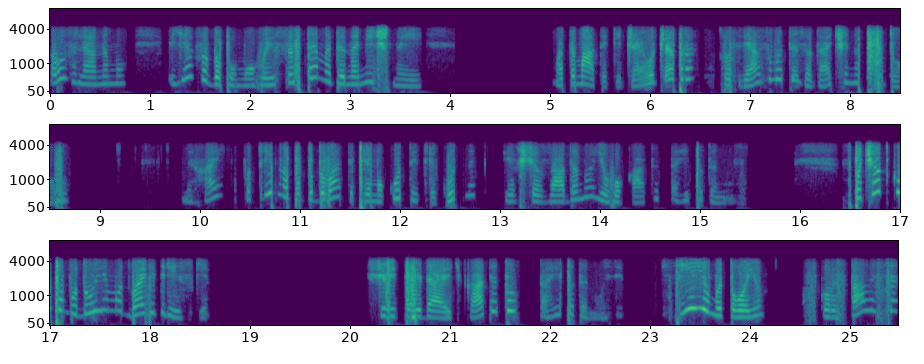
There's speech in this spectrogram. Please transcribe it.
розглянемо, як за допомогою системи динамічної математики GeoGebra розв'язувати задачі на побудову. Нехай потрібно побудувати прямокутний трикутник, якщо задано його катет та гіпотенуза. Спочатку побудуємо два відрізки, що відповідають катету та гіпотенузі. З цією метою скористалися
